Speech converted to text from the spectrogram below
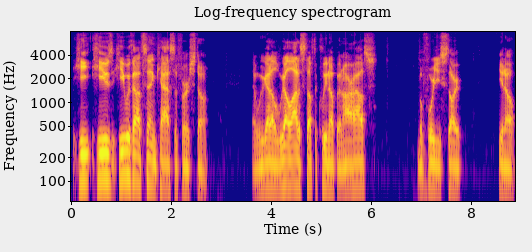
he he's he without saying cast the first stone. And we got a we got a lot of stuff to clean up in our house before you start, you know,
